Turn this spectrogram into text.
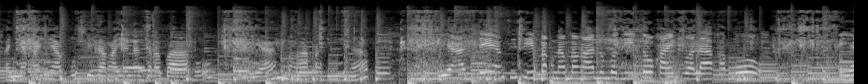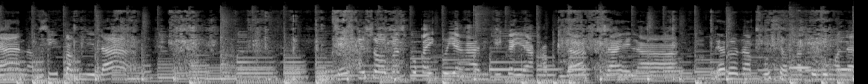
Kanya-kanya po sila ngayon ng trabaho. Ayan, mga kalingap. Kuya Ante, ang sisipag ng mga ano mo dito kahit wala ka po. Ayan, ang sipag nila. Thank you so much po kay Kuya Andy kay Yakap Vlog dahil ah, meron na po siyang natulungan na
